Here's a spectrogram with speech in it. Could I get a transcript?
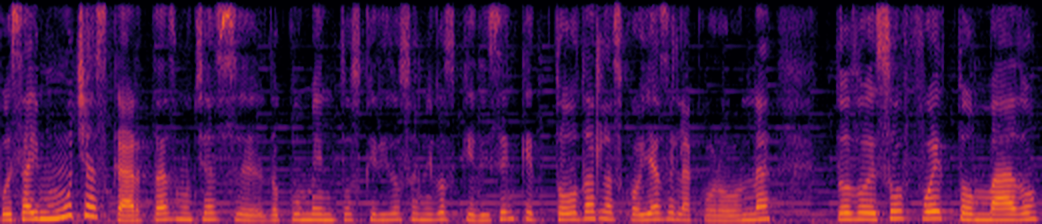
Pues hay muchas cartas, muchos eh, documentos, queridos amigos, que dicen que todas las joyas de la corona, todo eso fue tomado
